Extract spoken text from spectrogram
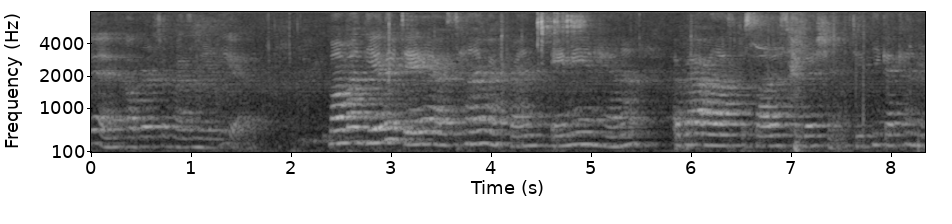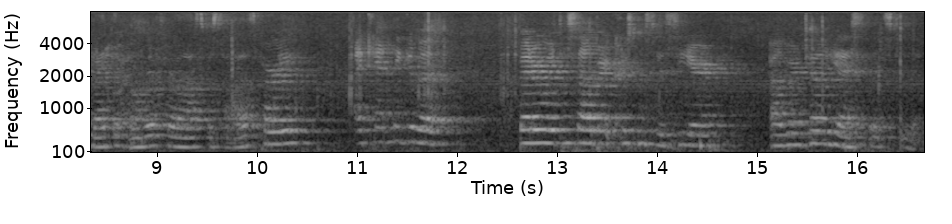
Then Alberto has an idea. Mama, the other day I was telling my friends Amy and Hannah about our Las Posadas tradition. Do you think I can invite them over for a Las Posadas party? I can't think of a better way to celebrate Christmas this year. Alberto, yes, let's do it.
